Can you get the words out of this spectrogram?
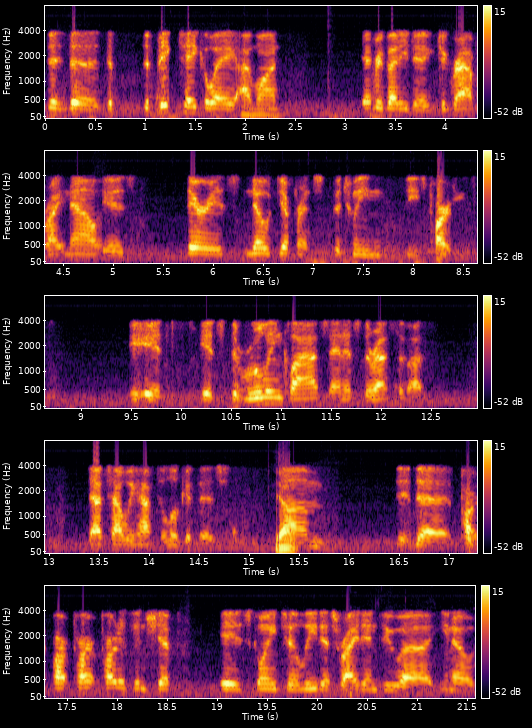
the, the the the big takeaway I want everybody to, to grab right now is there is no difference between these parties. It's it's the ruling class and it's the rest of us. That's how we have to look at this. Yeah. Um, the the par- par- par- partisanship is going to lead us right into uh, you know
